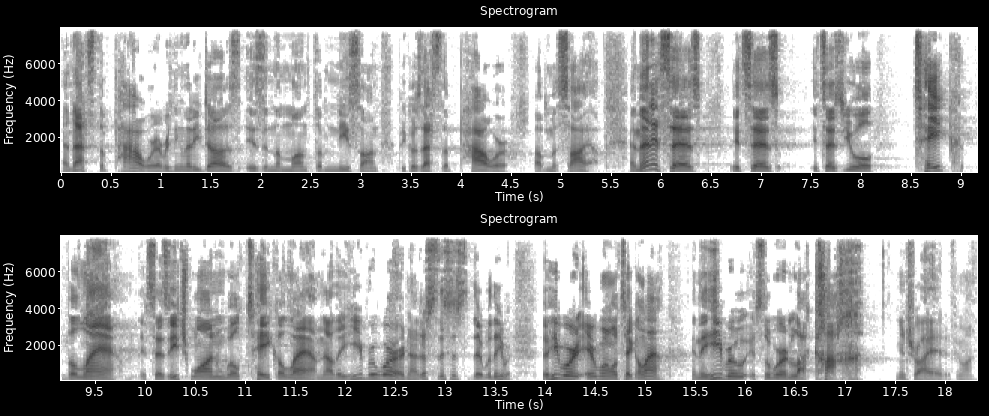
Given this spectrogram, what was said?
And that's the power. Everything that he does is in the month of Nisan, because that's the power of Messiah. And then it says, it says, it says, you will take the lamb. It says each one will take a lamb. Now the Hebrew word, now just this is the, the Hebrew. The Hebrew word, everyone will take a lamb. In the Hebrew, it's the word lakach. You can try it if you want.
